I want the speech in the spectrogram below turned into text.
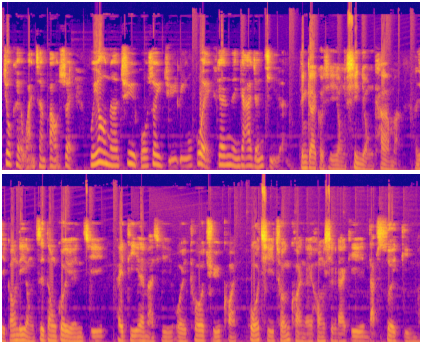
就可以完成报税，不用呢去国税局临柜跟人家人挤人。应该就是用信用卡嘛，还是讲你用自动柜员机、ATM，还是委托取款、活期存款的方式来去纳税金嘛？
